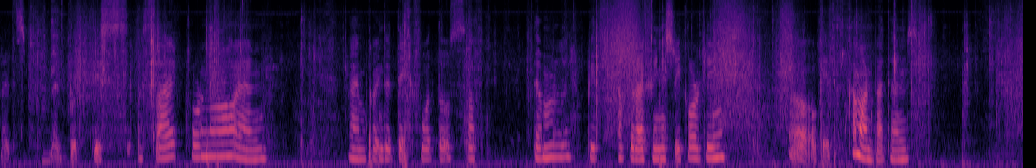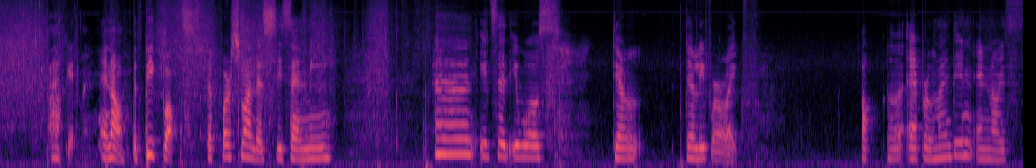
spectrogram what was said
let's let's put this aside for now and I'm going to take photos of them a bit after I finish recording oh, okay come on buttons okay and now the big box the first one that she sent me. And it said it was del delivered like uh, April 19 and now it's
